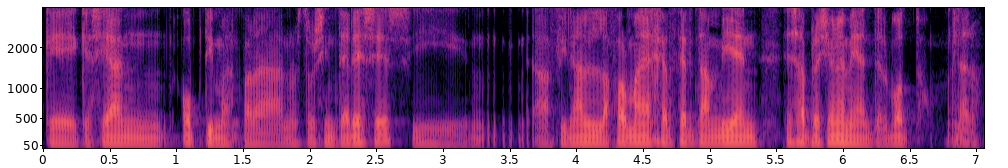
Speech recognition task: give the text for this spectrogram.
que, que, sean óptimas para nuestros intereses y al final la forma de ejercer también esa presión es mediante el voto. Claro.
